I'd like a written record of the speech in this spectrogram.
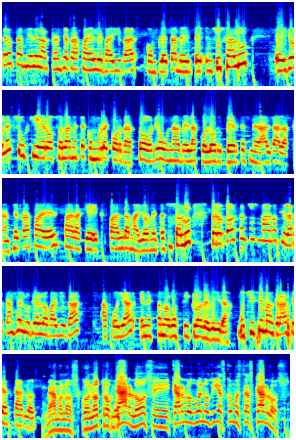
pero también el Arcángel Rafael le va a ayudar completamente en su salud. Eh, yo le sugiero solamente como un recordatorio una vela color verde esmeralda al Arcángel Rafael para que expanda mayormente su salud, pero todo está en sus manos y el Arcángel Uriel lo va a ayudar apoyar en este nuevo ciclo de vida. Muchísimas gracias, Carlos. Vámonos con otro Carlos. Eh, Carlos, buenos días. ¿Cómo estás, Carlos?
